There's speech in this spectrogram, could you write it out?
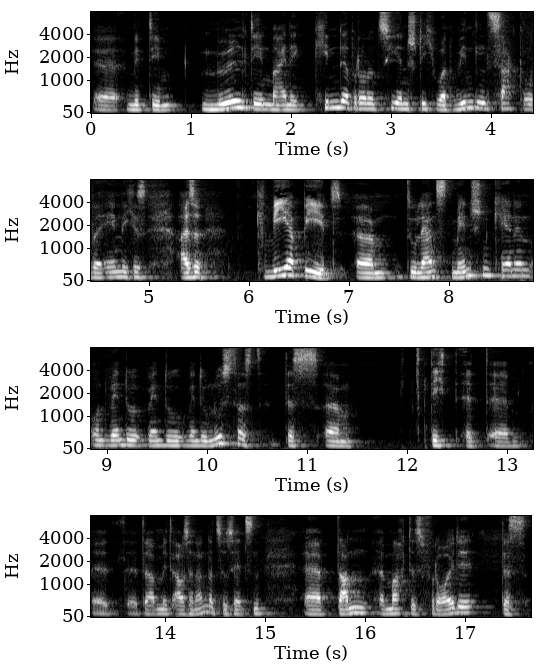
äh, mit dem Müll, den meine Kinder produzieren, Stichwort Windelsack oder ähnliches. Also querbeet. Ähm, du lernst Menschen kennen und wenn du, wenn du, wenn du Lust hast, das ähm, dich äh, äh, damit auseinanderzusetzen, äh, dann macht es Freude. Das,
